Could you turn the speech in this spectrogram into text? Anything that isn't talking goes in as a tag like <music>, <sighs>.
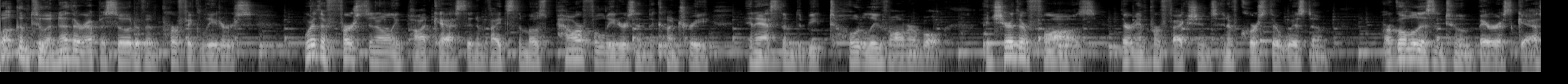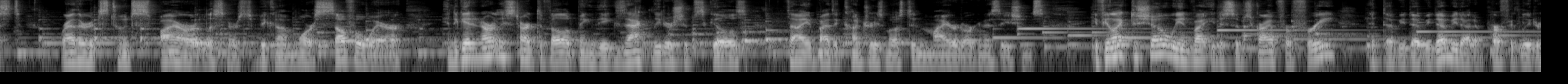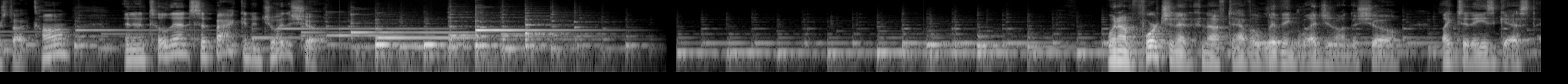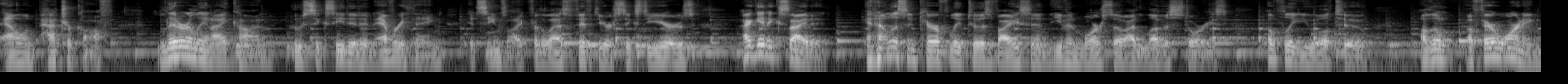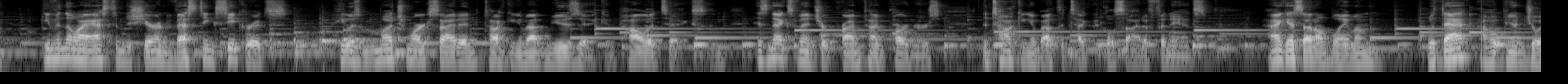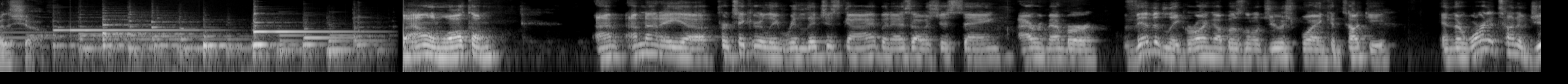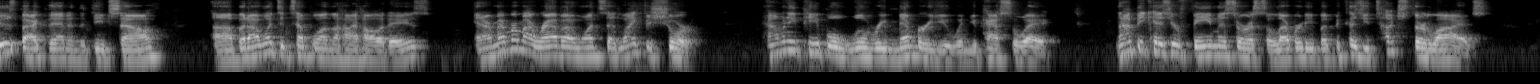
Welcome to another episode of Imperfect Leaders. We're the first and only podcast that invites the most powerful leaders in the country and asks them to be totally vulnerable and share their flaws, their imperfections, and of course, their wisdom. Our goal isn't to embarrass guests, rather, it's to inspire our listeners to become more self aware and to get an early start developing the exact leadership skills valued by the country's most admired organizations. If you like the show, we invite you to subscribe for free at www.imperfectleaders.com. And until then, sit back and enjoy the show. When I'm fortunate enough to have a living legend on the show, like today's guest, Alan Patricof, literally an icon who succeeded in everything, it seems like, for the last 50 or 60 years, I get excited and I listened carefully to his advice, and even more so, I love his stories. Hopefully, you will too. Although, a fair warning, even though I asked him to share investing secrets, he was much more excited talking about music and politics and his next venture, Primetime Partners, than talking about the technical side of finance. I guess I don't blame him. With that, I hope you enjoy the show. Alan, welcome. I'm I'm not a uh, particularly religious guy, but as I was just saying, I remember vividly growing up as a little Jewish boy in Kentucky, and there weren't a ton of Jews back then in the Deep South. Uh, but I went to temple on the high holidays, and I remember my rabbi once said, "Life is short. How many people will remember you when you pass away? Not because you're famous or a celebrity, but because you touched their lives."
